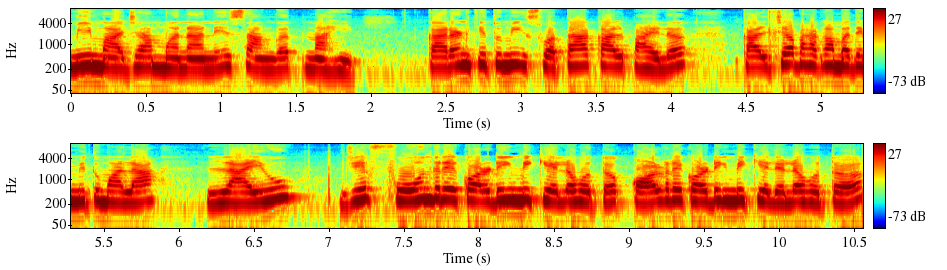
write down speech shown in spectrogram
मी माझ्या मनाने सांगत नाही. कारण की तुम्ही स्वतः काल पाहिलं कालच्या भागामध्ये मी तुम्हाला लाईव्ह जे फोन रेकॉर्डिंग मी केलं होतं कॉल रेकॉर्डिंग मी केलेलं होतं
